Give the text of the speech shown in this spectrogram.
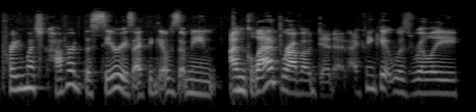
pretty much covered the series. I think it was i mean i'm glad bravo did it. I think it was really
